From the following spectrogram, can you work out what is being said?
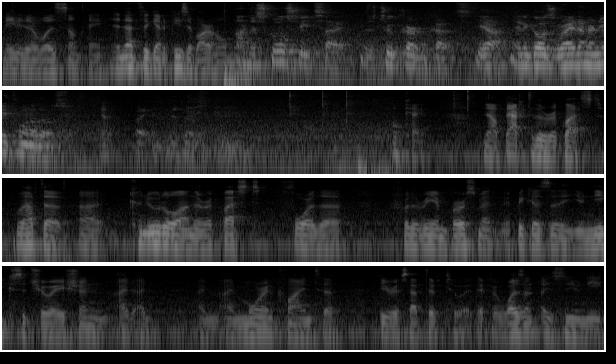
maybe there was something. And that's, again, a piece of our home. On the School Street side, there's two curb cuts, yeah, and it goes right underneath one of those. Yep. Right, it does. Okay. Now, back to the request. We'll have to uh, canoodle on the request for the, for the reimbursement. Because of the unique situation, I, I, I'm, I'm more inclined to be receptive to it. If it wasn't as unique,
